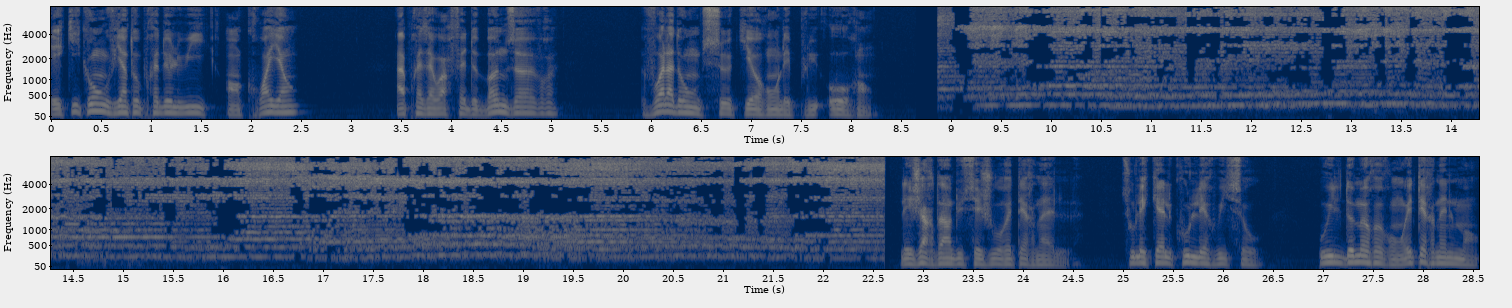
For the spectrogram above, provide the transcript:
Et quiconque vient auprès de lui en croyant, après avoir fait de bonnes œuvres, voilà donc ceux qui auront les plus hauts rangs. Les jardins du séjour éternel, sous lesquels coulent les ruisseaux, où ils demeureront éternellement,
